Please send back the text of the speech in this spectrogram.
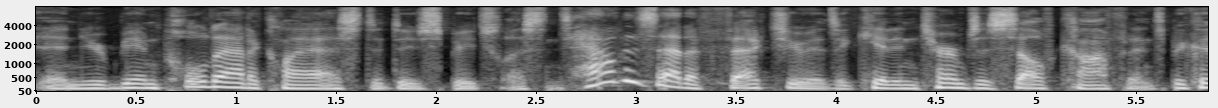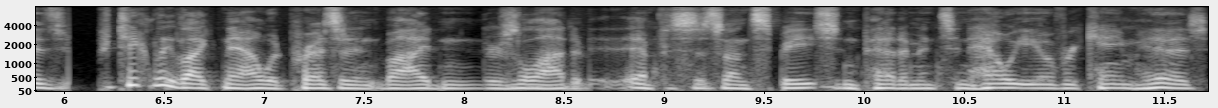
and you're being pulled out of class to do speech lessons. How does that affect you as a kid in terms of self confidence? Because particularly like now with President Biden, there's a lot of emphasis on speech impediments and how he overcame his.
